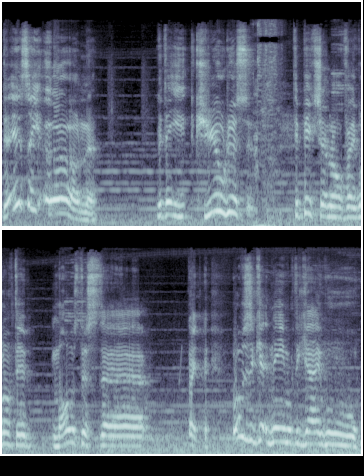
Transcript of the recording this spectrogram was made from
there is a urn with a curious depiction of one of the monsters. Uh, wait, what was the name of the guy who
